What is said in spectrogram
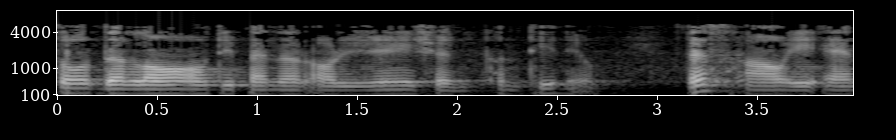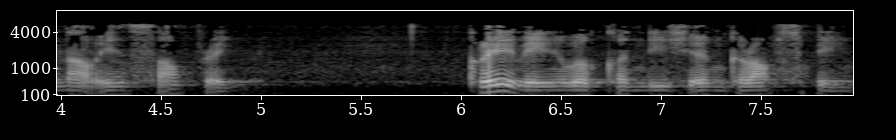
So the law of dependent origination continue. That's how it end up in suffering. Craving will condition grasping.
